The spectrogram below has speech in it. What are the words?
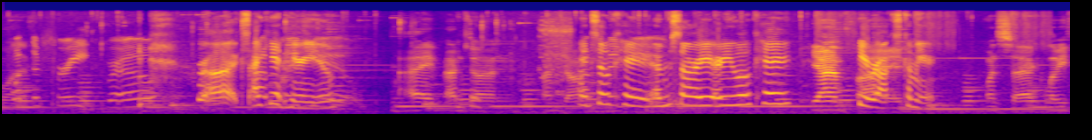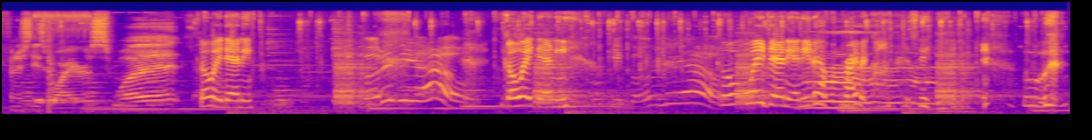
What the freak, bro? Rocks, I can't could hear you. I, I'm done. I'm done. It's okay. I'm sorry. Are you okay? yeah, I'm fine. Here, Rocks, come here. One sec. Let me finish these wires. What? Go away, Danny. He voted me out. Go away, Danny. He voted me out. Go away, Danny. I need to have a private conversation. Ooh.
